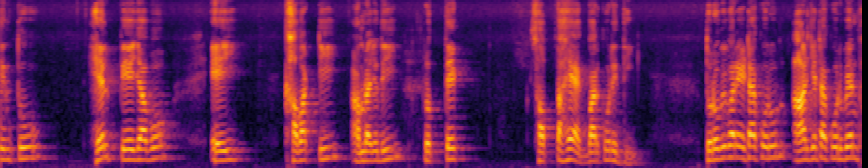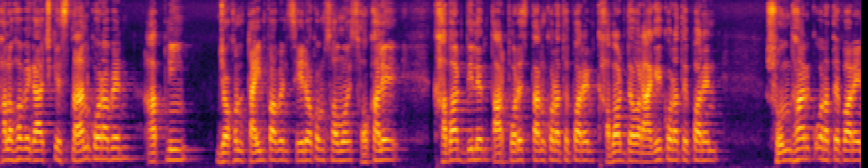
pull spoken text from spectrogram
কিন্তু হেল্প পেয়ে যাব এই খাবারটি আমরা যদি প্রত্যেক সপ্তাহে একবার করে দিই। তো রবিবারে এটা করুন, আর যেটা করবেন, ভালোভাবে গাছকে স্নান করাবেন। আপনি যখন টাইম পাবেন সেই রকম সময় সকালে খাবার দিলেন, তারপরে স্নান করাতে পারেন, খাবার দেওয়ার আগে করাতে পারেন, সন্ধ্যার করাতে পারেন,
